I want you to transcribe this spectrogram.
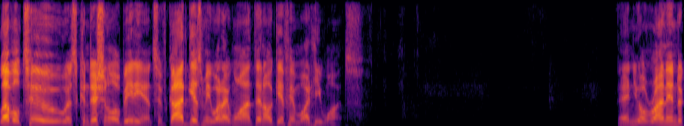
Level two was conditional obedience. If God gives me what I want, then I'll give him what he wants. And you'll run into,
